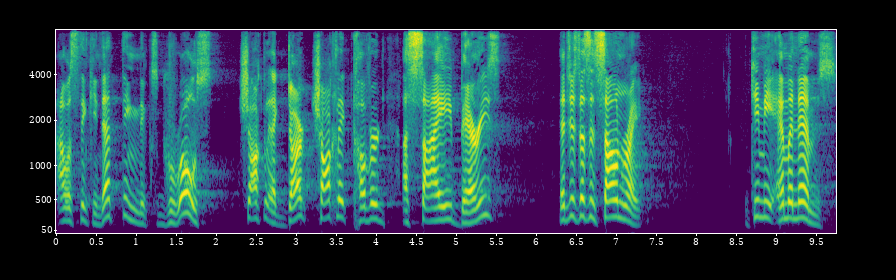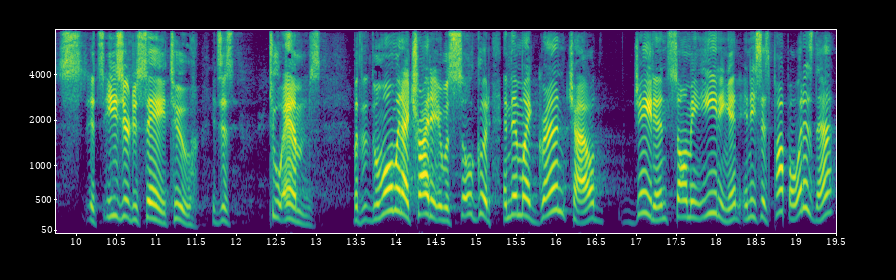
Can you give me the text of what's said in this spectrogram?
I was thinking, that thing looks gross. Chocolate, like dark chocolate covered acai berries. That just doesn't sound right. Give me M&Ms. It's easier to say, too. It's just two M's. But the, the moment I tried it, it was so good. And then my grandchild Jaden saw me eating it and he says, Papa, what is that?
